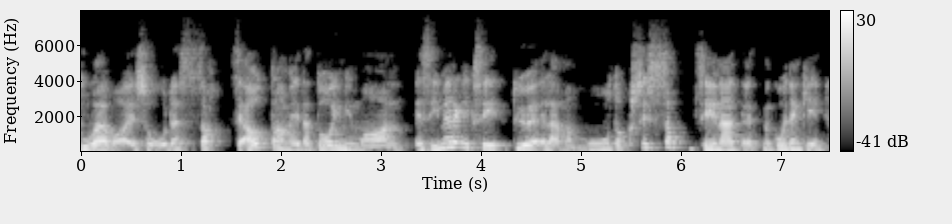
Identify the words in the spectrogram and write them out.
tulevaisuudessa. Se auttaa meitä toimimaan esimerkiksi työelämän muutoksissa siinä, että me kuitenkin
